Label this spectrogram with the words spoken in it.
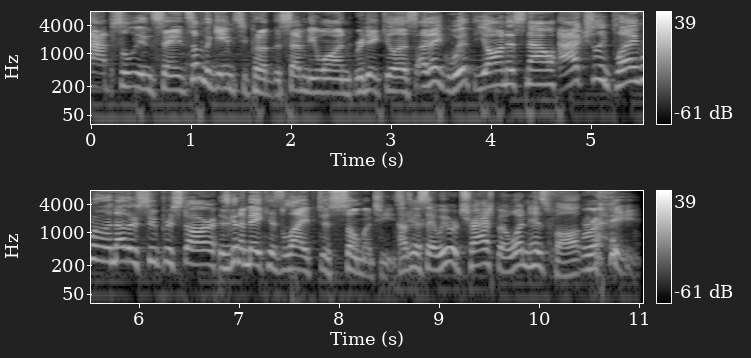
absolutely insane. Some of the games he put up, the 71, ridiculous. I think with Giannis now, actually playing with another superstar is going to make his life just so much easier. I was going to say, we were trash, but it wasn't his fault. Right.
